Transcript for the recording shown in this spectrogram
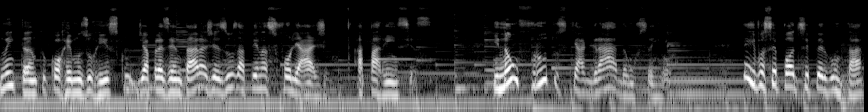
No entanto, corremos o risco de apresentar a Jesus apenas folhagem, aparências, e não frutos que agradam o Senhor. E aí você pode se perguntar:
